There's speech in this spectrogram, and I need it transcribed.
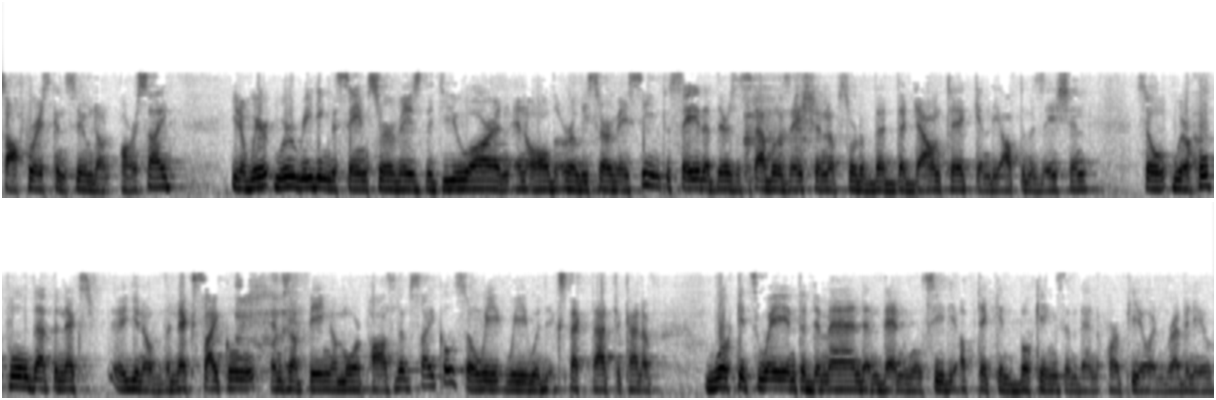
software is consumed on our side. You know, we're reading the same surveys that you are, and all the early surveys seem to say that there's a stabilization of sort of the downtick and the optimization. So we're hopeful that the next, you know, the next cycle ends up being a more positive cycle. So we would expect that to kind of work its way into demand, and then we'll see the uptick in bookings and then RPO and revenue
